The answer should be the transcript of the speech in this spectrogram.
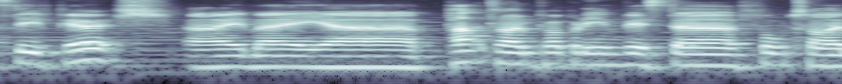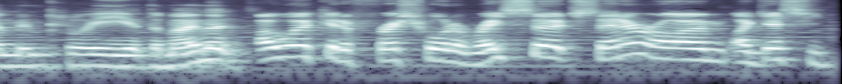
Steve Perich. I'm a uh, part time property investor, full time employee at the moment. I work at a freshwater research centre. I'm, I guess you'd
